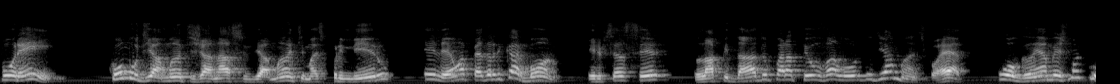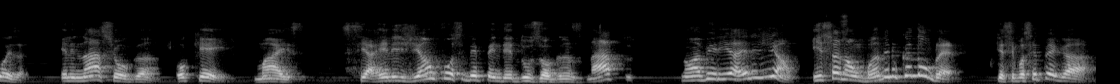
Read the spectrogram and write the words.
Porém, como o diamante já nasce o diamante, mas primeiro ele é uma pedra de carbono. Ele precisa ser lapidado para ter o valor do diamante, correto? O Ogan é a mesma coisa. Ele nasce Ogan, ok, mas se a religião fosse depender dos Ogans natos, não haveria religião. Isso é na Umbanda e no Candomblé. Porque se você pegar,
